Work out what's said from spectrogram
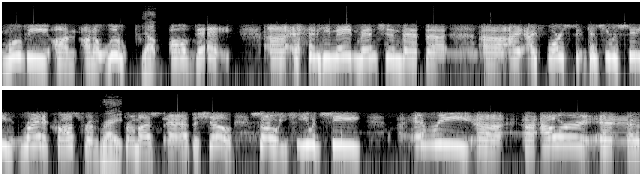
movie on on a loop yep. all day. Uh, and he made mention that uh, uh, I, I forced because he was sitting right across from Right. from us uh, at the show, so he would see every uh, uh, hour, uh, uh,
